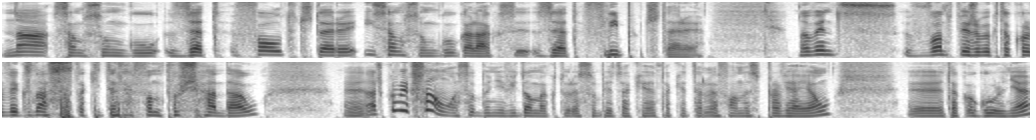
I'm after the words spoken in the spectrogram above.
na Samsungu Z Fold 4 i Samsungu Galaxy Z Flip 4. No więc wątpię, żeby ktokolwiek z nas taki telefon posiadał. E, aczkolwiek są osoby niewidome, które sobie takie, takie telefony sprawiają, e, tak ogólnie.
